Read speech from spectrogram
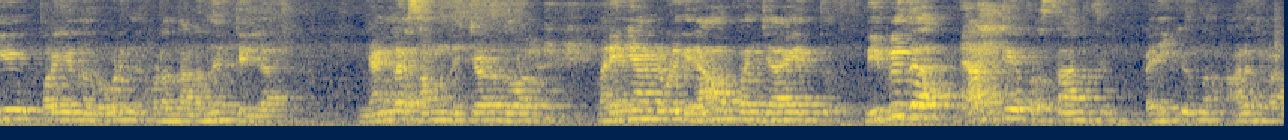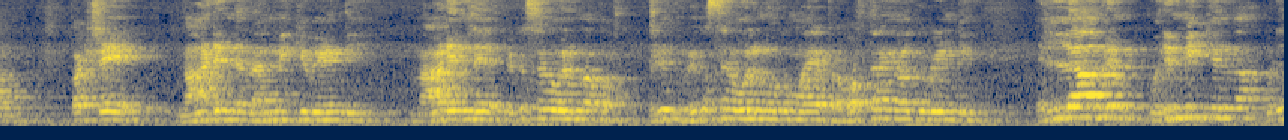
ഈ പറയുന്ന റോഡിന് ഇവിടെ നടന്നിട്ടില്ല. ഞങ്ങളെ സംബന്ധിച്ചിടത്തോളം മരിങ്ങാണ്ടുള്ള ഗ്രാമപഞ്ചായത്ത് വിവിധ രാഷ്ട്രീയ പ്രസ്ഥാനത്തിൽ ഭരിക്കുന്ന ആളുകളാണ്. പക്ഷേ നാടിന്റെ നന്മയ്ക്ക് വേണ്ടി നാടിന്റെ വികസനോന്മുഖ വികസനോന്മുഖമായ പ്രവർത്തനങ്ങൾക്ക് വേണ്ടി എല്ലാവരും ഒരുമിക്കുന്ന ഒരു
